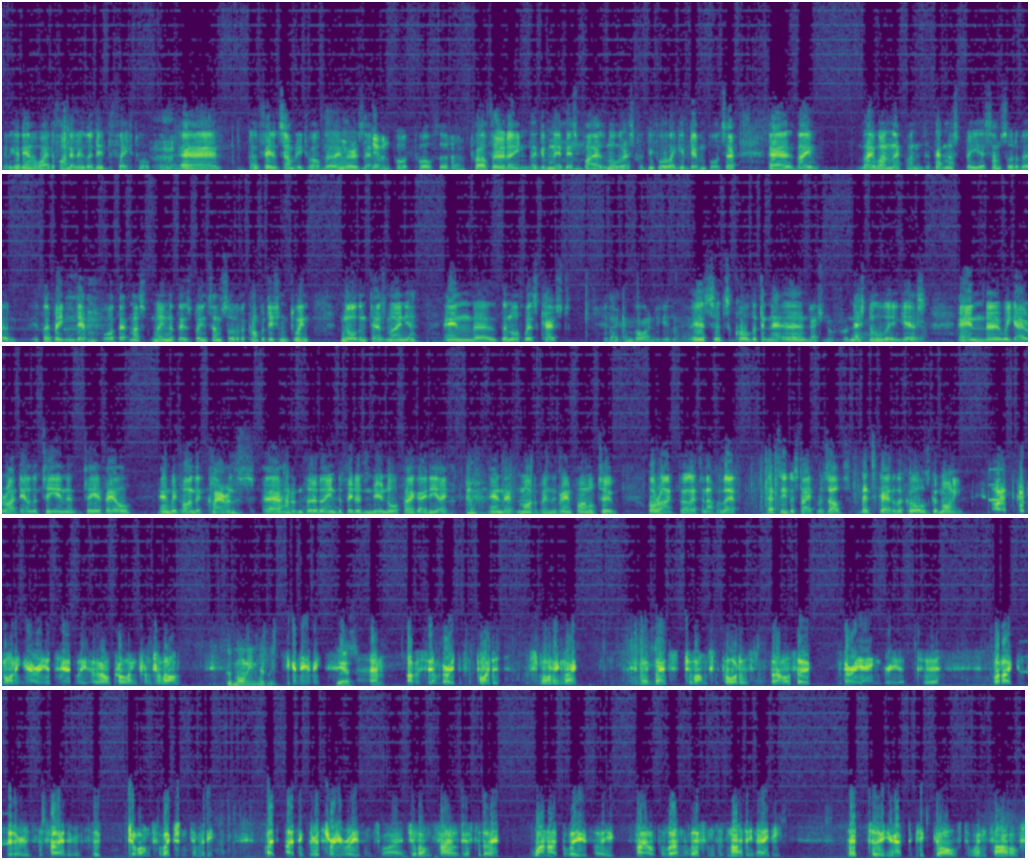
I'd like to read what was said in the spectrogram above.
Got to go down a way to find out who they did defeat. 12 uh, They defeated somebody 12 13. Where is that? Devonport 12 13. 12 13. They've given their best players and all the rest of it before they give Devonport. So uh, they they won that one. That must be uh, some sort of a. If they've beaten Devonport, that must mean that there's been some sort of a competition between northern Tasmania and uh, the northwest coast. Did they combine together now. Yes, it's called the na- uh, National Football. National League. Yes, Yeah. and uh, we go right down to the TN, TFL. And we find that Clarence, uh, 113, defeated New Norfolk 88, and that might have been the grand final too. All right, well, that's enough of that. That's the interstate results. Let's go to the calls. Good morning. Oh, good morning, Harry. It's Hadley Earl calling from Geelong. Good morning, Headley. You can hear me? Yes. Um, obviously, I'm very disappointed this morning, like you know most Geelong supporters. But I'm also very angry at uh, what I consider as the failure of the Geelong selection committee. I, I think there are three reasons why Geelong failed yesterday. One, I believe they failed to learn the lessons of 1980, that uh, you have to kick goals to win finals.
